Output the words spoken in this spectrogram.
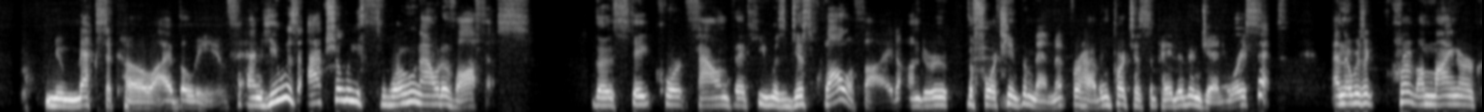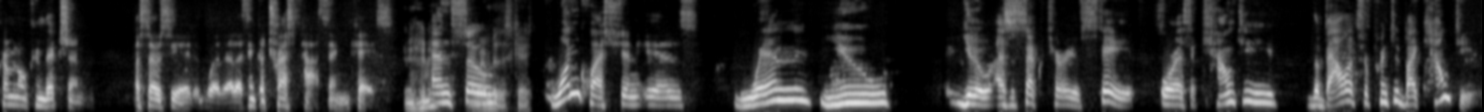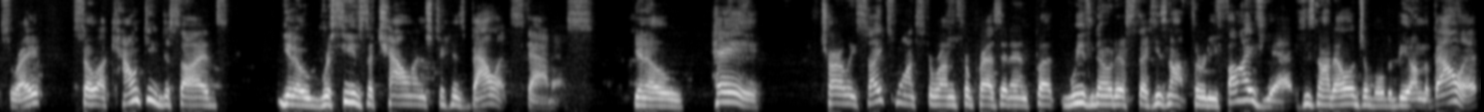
New Mexico, I believe, and he was actually thrown out of office the state court found that he was disqualified under the 14th Amendment for having participated in January 6th. And there was a, a minor criminal conviction associated with it. I think a trespassing case. Mm-hmm. And so, one question is when you, you know, as a Secretary of State or as a county, the ballots are printed by counties, right? So a county decides, you know, receives a challenge to his ballot status. You know, hey, Charlie Sykes wants to run for president, but we've noticed that he's not 35 yet. He's not eligible to be on the ballot.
